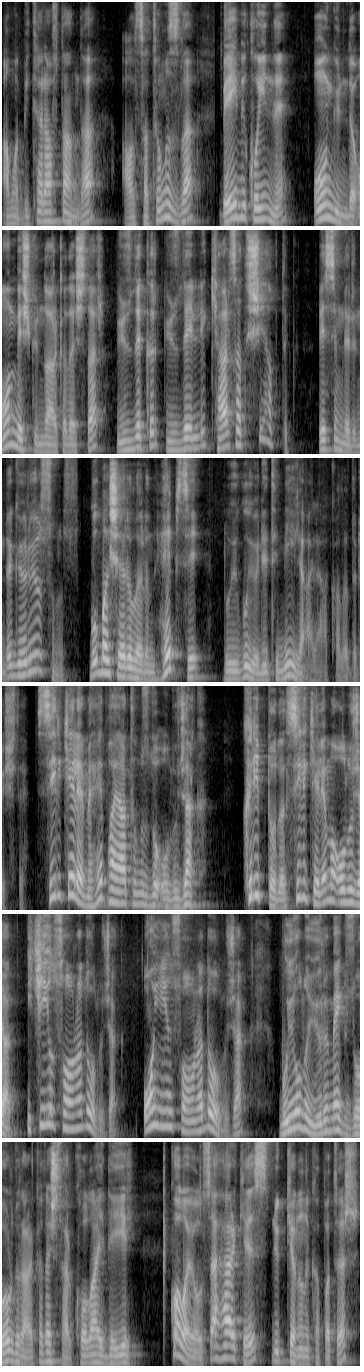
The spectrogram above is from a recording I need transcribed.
Ama bir taraftan da al satımızla Baby Coin'le 10 günde 15 günde arkadaşlar %40 %50 kar satışı yaptık. Resimlerinde görüyorsunuz. Bu başarıların hepsi duygu yönetimiyle alakalıdır işte. Silkeleme hep hayatımızda olacak. Kriptoda silkeleme olacak. 2 yıl sonra da olacak. 10 yıl sonra da olacak. Bu yolu yürümek zordur arkadaşlar. Kolay değil. Kolay olsa herkes dükkanını kapatır,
